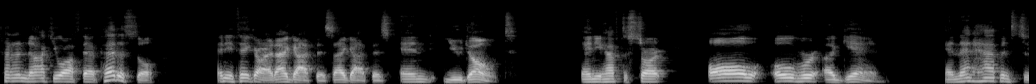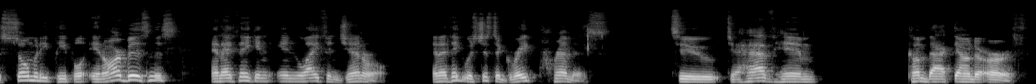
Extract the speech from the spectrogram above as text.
trying to knock you off that pedestal and you think all right i got this i got this and you don't and you have to start all over again and that happens to so many people in our business and i think in, in life in general and i think it was just a great premise to to have him come back down to earth,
